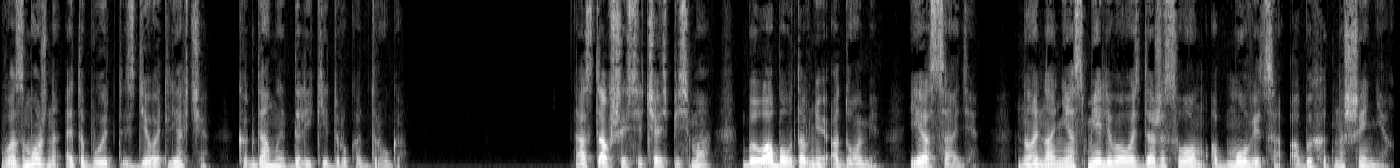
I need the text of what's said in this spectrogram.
Возможно, это будет сделать легче, когда мы далеки друг от друга. Оставшаяся часть письма была болтовней о доме и о саде, но она не осмеливалась даже словом обмолвиться об их отношениях.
